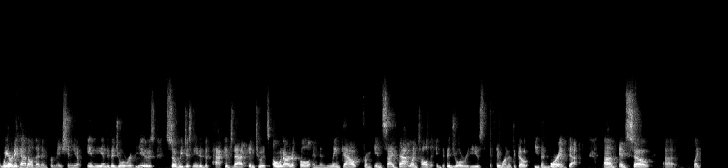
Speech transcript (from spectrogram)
We already had all that information you know in the individual reviews so we just needed to package that into its own article and then link out from inside that one to all the individual reviews if they wanted to go even more in depth. Um, and so uh, like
